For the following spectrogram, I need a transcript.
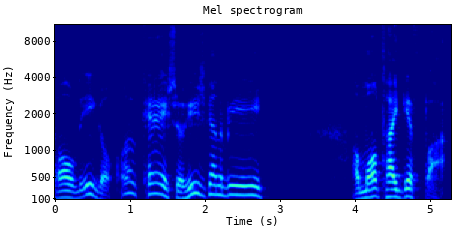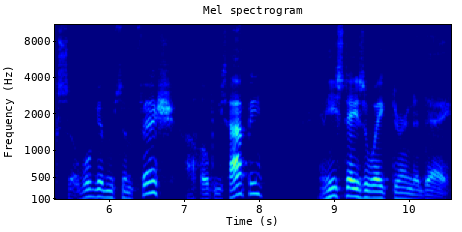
bald eagle. Okay, so he's going to be a multi gift box. So we'll give him some fish. I hope he's happy. And he stays awake during the day.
